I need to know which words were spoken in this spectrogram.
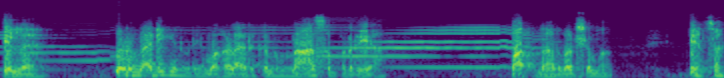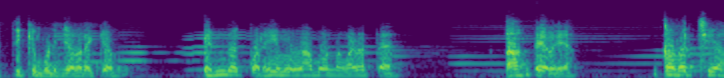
இல்ல ஒரு நடிகனுடைய மகளா இருக்கணும்னு ஆசைப்படுறியா? பதினாறு வருஷமா என் சக்திக்கு முடிஞ்ச வரைக்கும் எந்த குறையும் இல்லாம உன்னை வளர்த்த அவ தேவையா? கவர்ச்சியா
